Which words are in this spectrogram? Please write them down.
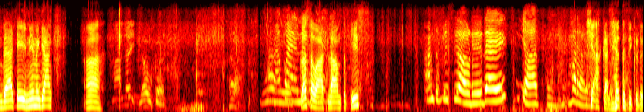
बॅट निम गँग हा. कसं वाटलं आमचं पीस आमचं पिसी आवडे डायरेक्ट यात हरा शाकाले होतं तिकडं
